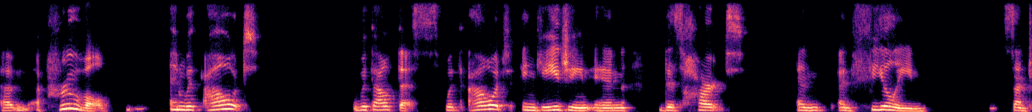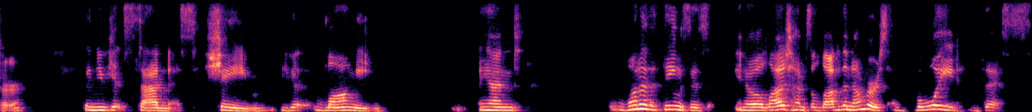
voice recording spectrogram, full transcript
um, approval, and without without this, without engaging in this heart and and feeling center, then you get sadness, shame, you get longing, and one of the things is you know a lot of times a lot of the numbers avoid this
